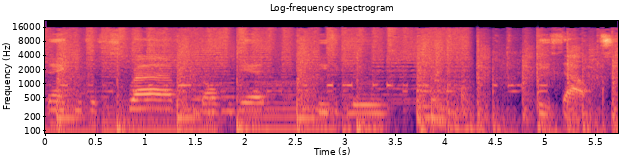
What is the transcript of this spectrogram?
thank you for subscribing. Don't forget, Easy Blue. Peace out.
